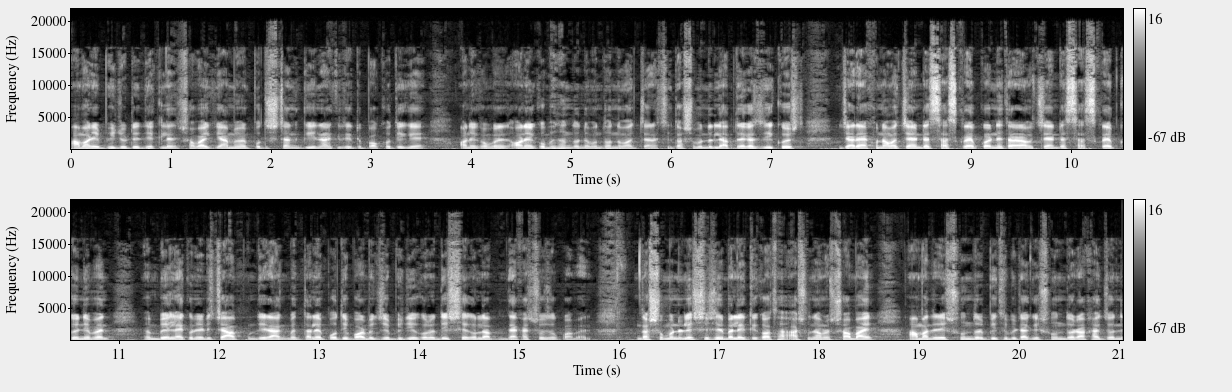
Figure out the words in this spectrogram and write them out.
আমার এই ভিডিওটি দেখলেন, সবাইকে আমি আমার প্রতিষ্ঠান গ্রিন আর্কিটেক্টের পক্ষ থেকে অনেক অনেক- অভিনন্দন এবং ধন্যবাদ জানাচ্ছি। দর্শক মন্ডলী আপনার কাছে রিকোয়েস্ট যারা এখন আমার চ্যানেলটা সাবস্ক্রাইব করেনি তারা আমার চ্যানেলটা সাবস্ক্রাইব করে নেবেন বেল আইকন এটি চাপ দিয়ে রাখবেন। তাহলে প্রতি পর্বে যে ভিডিওগুলো দিই, সেগুলো আপনি দেখার সুযোগ পাবেন। দর্শক মন্ডলের শেষের বেলা একটি কথা। আসুন আমরা সবাই আমাদের এই সুন্দর পৃথিবীটাকে সুন্দর রাখার জন্য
